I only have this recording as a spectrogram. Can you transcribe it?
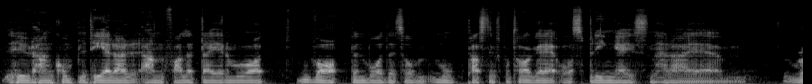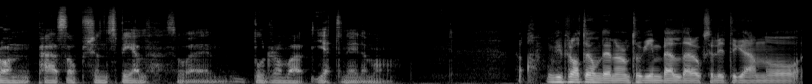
hur han kompletterar anfallet där genom att vara ett vapen både som mot passningsmottagare och springa i sådana här eh, run pass option spel. Så eh, borde de vara jättenöjda med honom. Ja, och vi pratade om det när de tog in Bell där också lite grann och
